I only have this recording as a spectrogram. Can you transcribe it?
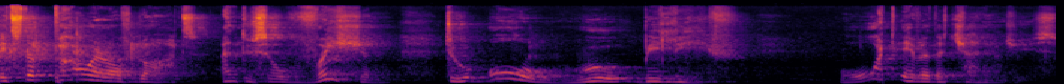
It's the power of God and to salvation to all who believe, whatever the challenge is.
